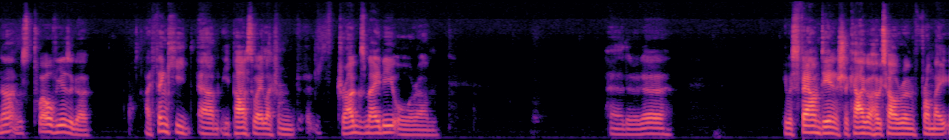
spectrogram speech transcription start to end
no, it was 12 years ago. I think he um, he passed away like from drugs, maybe, or um, uh, da, da, da. he was found dead in a Chicago hotel room from a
